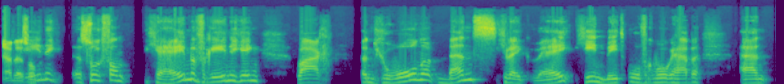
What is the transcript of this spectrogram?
Ja, dat is verenig- een soort van geheime vereniging waar een gewone mens, gelijk wij, geen weet over mogen hebben. En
